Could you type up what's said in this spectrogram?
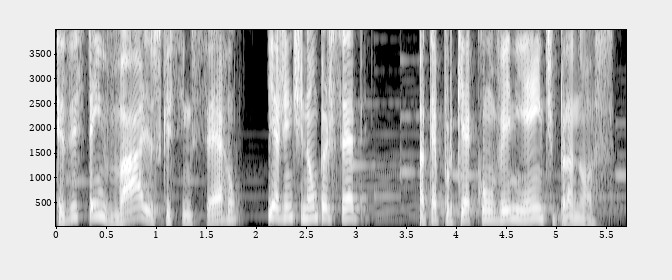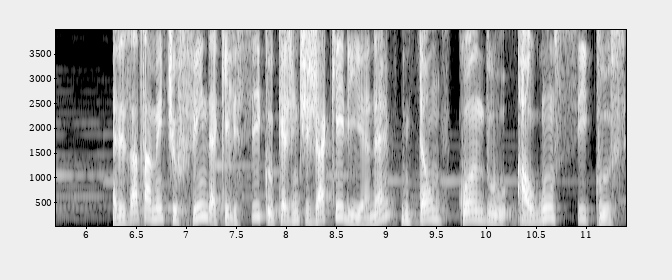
Existem vários que se encerram e a gente não percebe, até porque é conveniente para nós. Era exatamente o fim daquele ciclo que a gente já queria, né? Então, quando alguns ciclos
